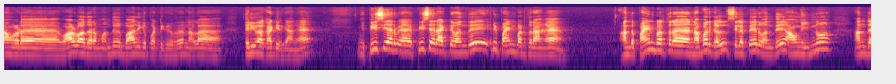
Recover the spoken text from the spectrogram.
அவங்களோட வாழ்வாதாரம் வந்து பாதிக்கப்பட்டுக்கிறத நல்லா தெளிவாக காட்டியிருக்காங்க. பிசிஆர் பிசிஆர் ஆக்ட் வந்து எப்படி பயன்படுத்துகிறாங்க அந்த பயன்படுத்துகிற நபர்கள் சில பேர் வந்து அவங்க இன்னும் அந்த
